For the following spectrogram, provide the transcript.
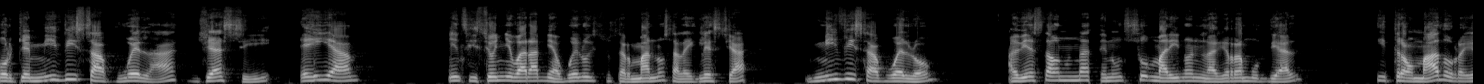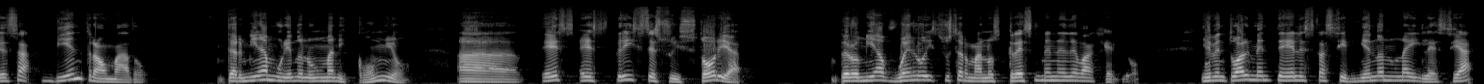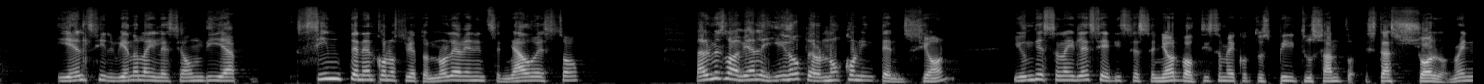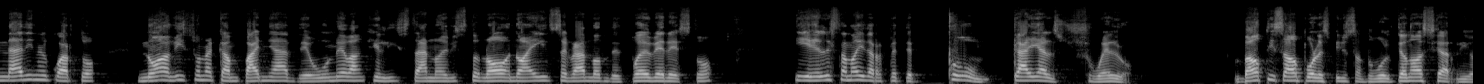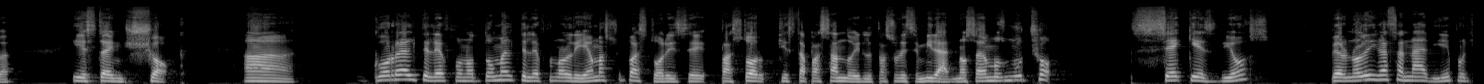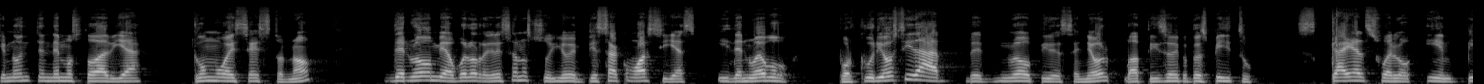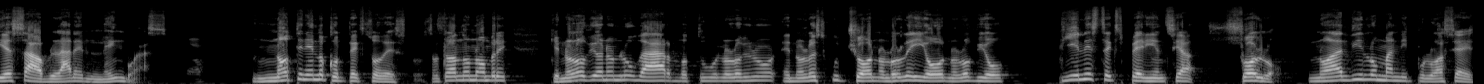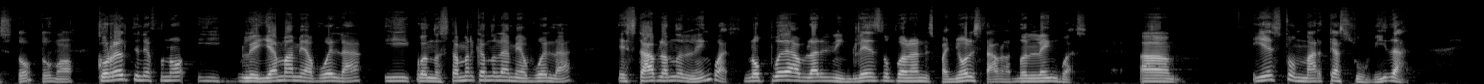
porque mi bisabuela, Jessie, ella insistió en llevar a mi abuelo y sus hermanos a la iglesia. Mi bisabuelo había estado en, una, en un submarino en la guerra mundial y traumado, regresa bien traumado. Termina muriendo en un manicomio. Ah, es, es triste su historia, pero mi abuelo y sus hermanos crecen en el Evangelio y eventualmente él está sirviendo en una iglesia y él sirviendo en la iglesia un día sin tener conocimiento, no le habían enseñado esto, tal vez lo había leído, pero no con intención. Y un día está en la iglesia y dice, Señor, bautízame con tu Espíritu Santo. Estás solo, no hay nadie en el cuarto, no ha visto una campaña de un evangelista, no he visto, no, no hay Instagram donde puede ver esto. Y él estando ahí de repente, ¡pum!, cae al suelo. Bautizado por el Espíritu Santo, volteando hacia arriba y está en shock. Ah, corre al teléfono, toma el teléfono, le llama a su pastor y dice, pastor, ¿qué está pasando? Y el pastor dice, mira, no sabemos mucho, sé que es Dios, pero no le digas a nadie porque no entendemos todavía cómo es esto, ¿no? De nuevo mi abuelo regresa a lo suyo, empieza como hacías y de nuevo, por curiosidad, de nuevo pide, Señor, bautízame con tu espíritu cae al suelo y empieza a hablar en lenguas. No teniendo contexto de esto. Estás hablando de un hombre que no lo vio en un lugar, no, tuvo, no, lo, vio, eh, no lo escuchó, no lo leyó, no lo vio. Tiene esta experiencia solo. Nadie lo manipuló hacia esto. Toma. Corre al teléfono y le llama a mi abuela y cuando está marcándole a mi abuela, está hablando en lenguas. No puede hablar en inglés, no puede hablar en español, está hablando en lenguas. Um, y esto marca su vida.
